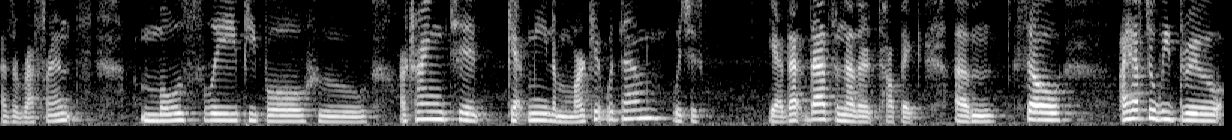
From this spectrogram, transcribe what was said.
as a reference mostly people who are trying to get me to market with them which is yeah, that that's another topic. Um, so I have to weed through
